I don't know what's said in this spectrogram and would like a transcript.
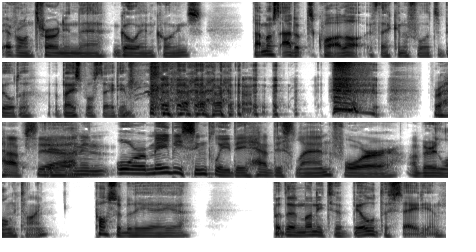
everyone throwing in their go-en coins. That must add up to quite a lot if they can afford to build a, a baseball stadium. Perhaps, yeah. Yeah. I mean, or maybe simply they had this land for a very long time. Possibly, yeah, yeah. But the money to build the stadium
